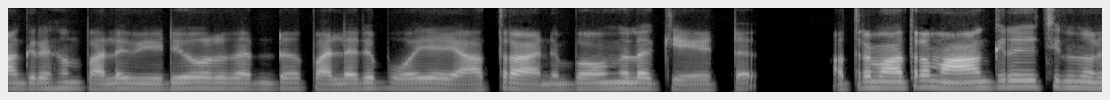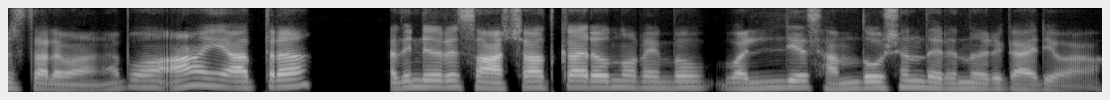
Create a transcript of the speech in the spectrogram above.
ആഗ്രഹം പല വീഡിയോകൾ കണ്ട് പലരും പോയ യാത്ര അനുഭവങ്ങൾ കേട്ട് അത്രമാത്രം ആഗ്രഹിച്ചിരുന്ന ഒരു സ്ഥലമാണ്. അപ്പോൾ ആ യാത്ര അതിന്റെ ഒരു സാക്ഷാത്കാരം എന്ന് പറയുമ്പോൾ വലിയ സന്തോഷം തരുന്ന ഒരു കാര്യമാണ്.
